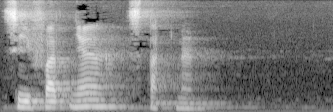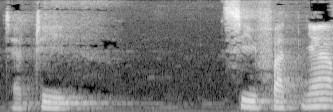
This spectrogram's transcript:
sifatnya stagnan. Jadi sifatnya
